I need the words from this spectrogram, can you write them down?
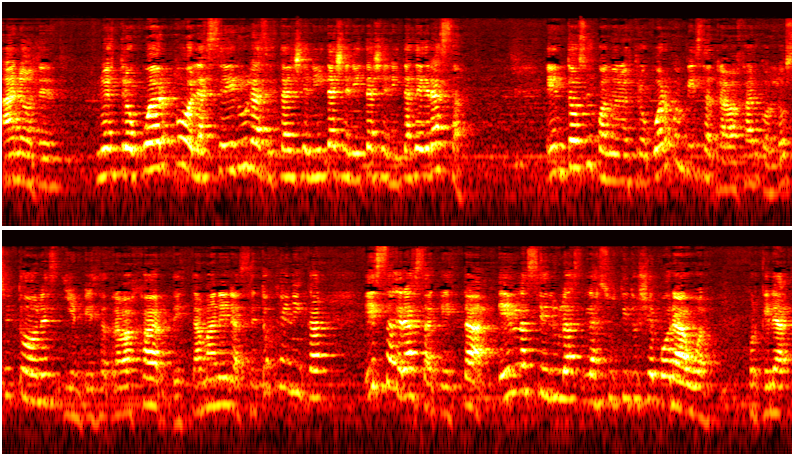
Anoten. Nuestro cuerpo, las células están llenitas, llenitas, llenitas de grasa. Entonces, cuando nuestro cuerpo empieza a trabajar con los cetones y empieza a trabajar de esta manera cetogénica, esa grasa que está en las células la sustituye por agua, porque la-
